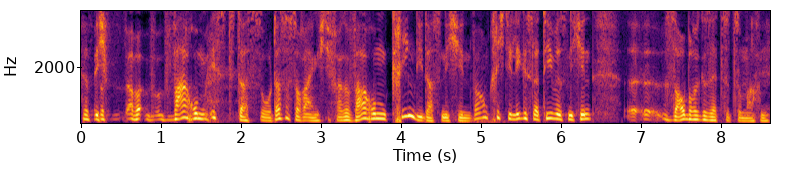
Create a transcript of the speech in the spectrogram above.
das, Ich, das aber warum ist das so? Das ist doch eigentlich die Frage. Warum kriegen die das nicht hin? Warum kriegt die Legislative es nicht hin, äh, saubere Gesetze zu machen?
